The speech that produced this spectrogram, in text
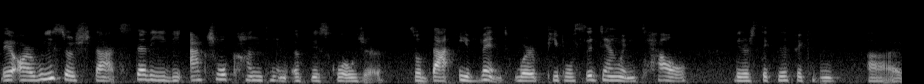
there are research that study the actual content of disclosure. So that event where people sit down and tell their significant uh,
